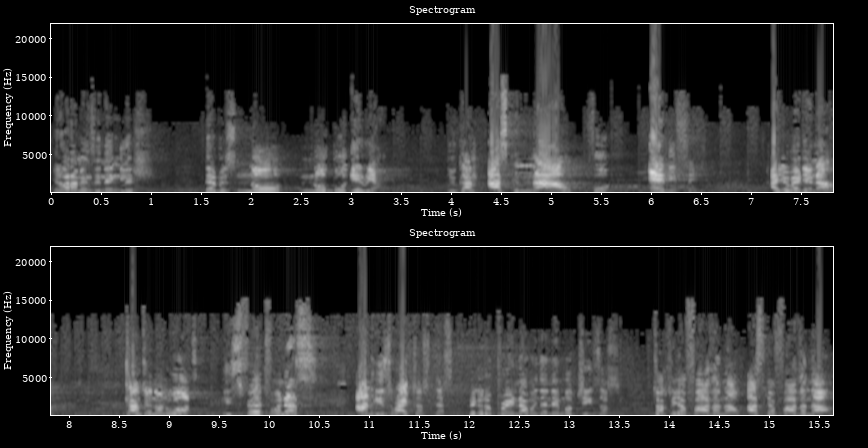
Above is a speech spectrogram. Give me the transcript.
You know what I mean in English? There is no no-go area. You can ask now for anything. Are you ready now? Counting on what? His faithfulness and his righteousness. Begin to pray now in the name of Jesus. Talk to your father now. Ask your father now.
